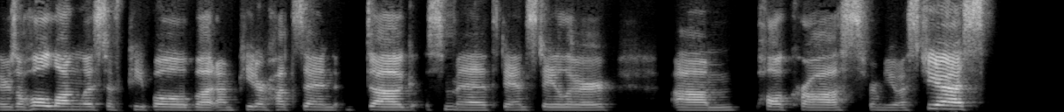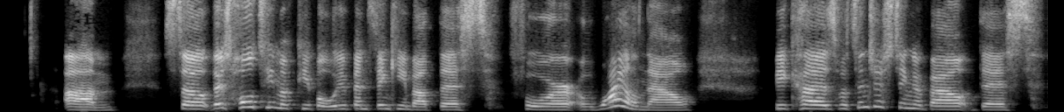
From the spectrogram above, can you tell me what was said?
there's a whole long list of people, but um, Peter Hudson, Doug Smith, Dan Stahler, um, Paul Cross from USGS. So, there's a whole team of people. We've been thinking about this for a while now because what's interesting about this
